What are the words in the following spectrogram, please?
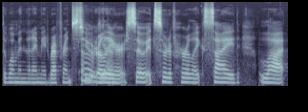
the woman that I made reference to Oh, yeah. earlier. So it's sort of her like side lot.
